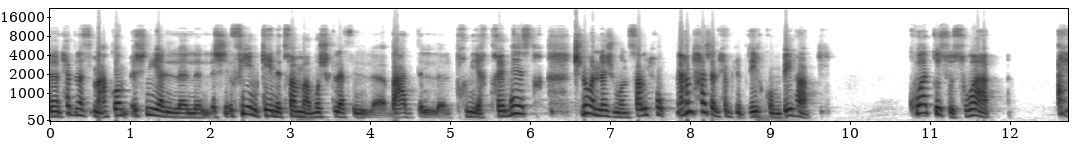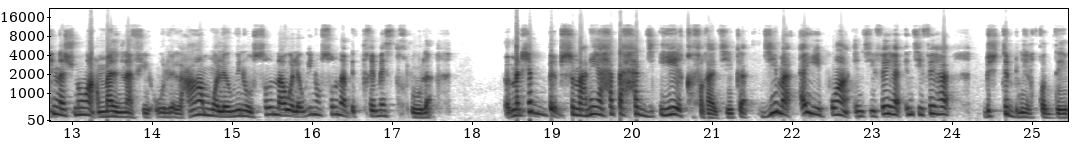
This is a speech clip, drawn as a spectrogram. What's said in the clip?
نحب نسمعكم شنو فين كانت فما مشكلة في بعد ال premier trimestre شنو نجموا نصلحوا أهم حاجة نحب نبدي لكم بها. quoi que ce soit إحنا شنو عملنا في أول العام؟ ولا وين وصلنا؟ ولا وين وصلنا بال trimestre الأولى؟ منحب باش معناها حتى حد يقف غاديك. ديما أي point أنت فيها أنت فيها باش تبني القدام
